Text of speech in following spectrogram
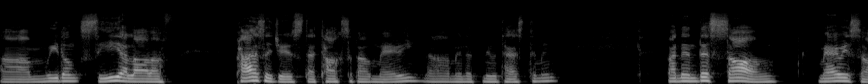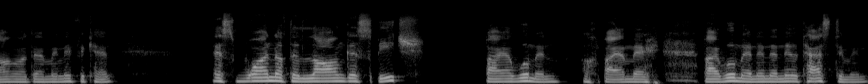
Um, we don't see a lot of passages that talks about Mary um, in the New Testament, but in this song, Mary's song or the Magnificat, is one of the longest speech by a woman or by a Mary, by a woman in the New Testament.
